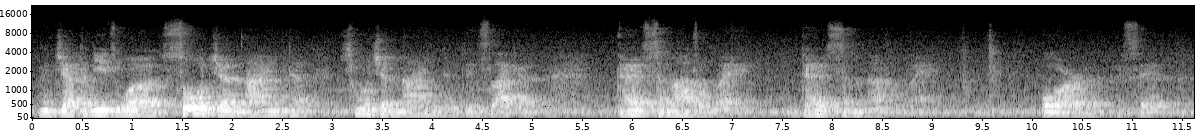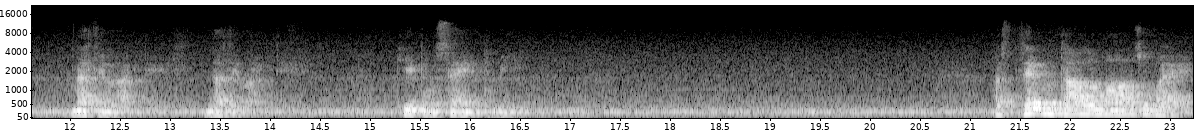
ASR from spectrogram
In Japanese word, soldier mind, soldier mind, it's like a, there's some other way, there's some another way. Or say, nothing like this, nothing like this. Keep on saying to me, a 7,000 miles away.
